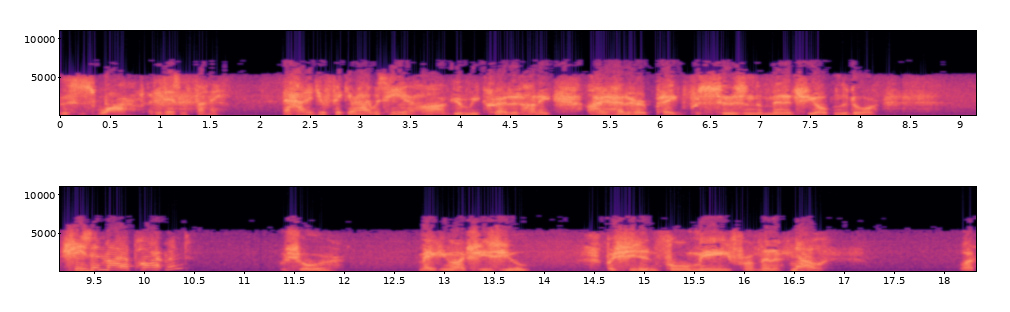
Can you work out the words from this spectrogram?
this is wild. But it isn't funny. Now, how did you figure I was here? Ah, give me credit, honey. I had her pegged for Susan the minute she opened the door. She's in my apartment? Sure. Making like she's you. But she didn't fool me for a minute. No. What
